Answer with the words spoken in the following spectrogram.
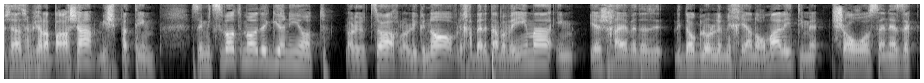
זה השם של הפרשה, משפטים. זה מצוות מאוד הגיוניות. לא לרצוח, לא לגנוב, לכבד את אבא ואימא, אם יש עבד, אז לדאוג לו למחיה נורמלית, אם שור עושה נזק,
